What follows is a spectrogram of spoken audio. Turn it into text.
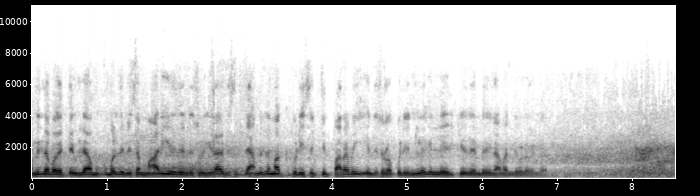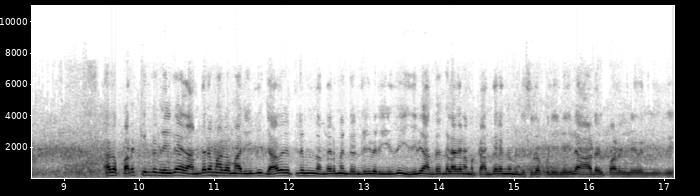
அமிர்த பாகத்தை உள்ளே அமுக்கும் பொழுது விஷம் மாறுகிறது என்று சொல்கிறார். விஷத்தை அமிர்தமாக்கக்கூடிய சக்தி பறவை என்று சொல்லக்கூடிய நிலைகளில் இருக்கிறது என்பதை நாம் அறிந்து கொள்ள வேண்டும். ஆக பறக்கின்ற நிலையில் அது அந்தரமாக மாறுகிறது ஜாதகத்திலும் இந்த அந்தரம் என்ற நிலை வருகிறது. இதுவே அங்கங்களாக நமக்கு அந்தரங்கம் என்று சொல்லக்கூடிய நிலையில் ஆடல் பாடல் நிலை வருகிறது.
